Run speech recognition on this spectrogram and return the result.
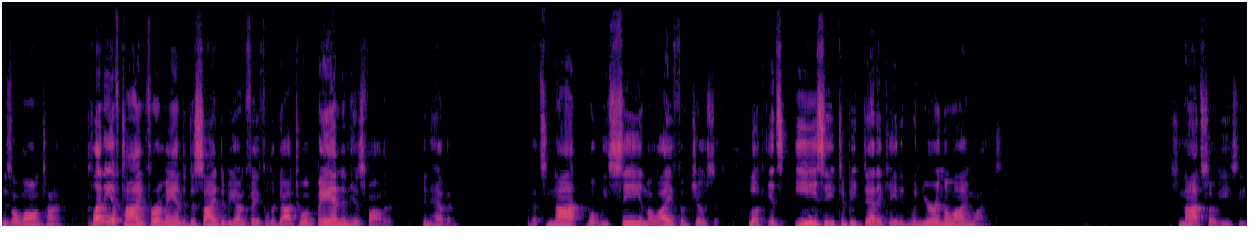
is a long time. Plenty of time for a man to decide to be unfaithful to God, to abandon his father in heaven. But that's not what we see in the life of Joseph. Look, it's easy to be dedicated when you're in the limelight. It's not so easy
